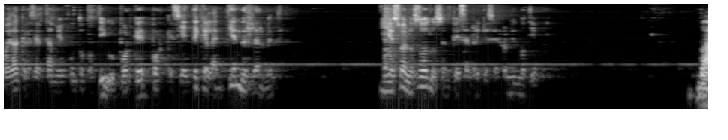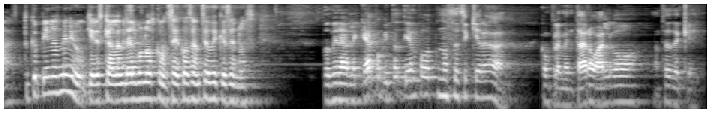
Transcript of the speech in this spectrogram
pueda crecer también junto contigo. ¿Por qué? Porque siente que la entiendes realmente. Y eso a los dos los empieza a enriquecer al mismo tiempo. Va, ¿Tú qué opinas, Menio? ¿Quieres que hablen de algunos consejos antes de que se nos... Pues mira, le queda poquito tiempo. No sé si quiera complementar o algo antes de que.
